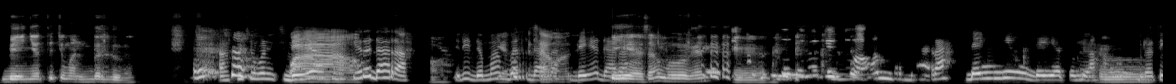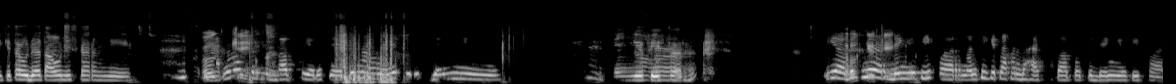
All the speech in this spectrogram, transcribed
B-nya tuh cuman ber dulu. Aku cuman D-nya aku Wow. kira darah. Oh. Jadi demam Iya, berdarah. sama. D-nya darah. Iya, sama kan? Iya. Demam berdarah dengue D-nya tuh belakangnya. Oh. Berarti kita udah tahu nih sekarang nih. Oke. Karena penyebab virusnya itu namanya virus dengue. Dengue fever. Iya benar, oke. dengue fever. Nanti kita akan bahas apa tuh dengue fever.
